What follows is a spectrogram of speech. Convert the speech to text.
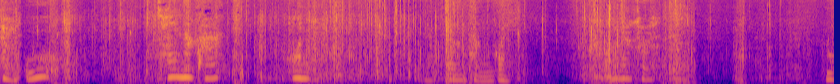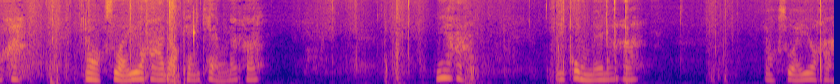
ค่ะอู้ใช่นะคะทุกคนเดี๋ยววางถังก่อนนี่นะคะ ดูค่ะ ดอกสวยอยู่ค่ะ ดอกแข็งๆนะคะ นี่ค่ะเป็นกลุ่มเลยนะคะ ดอกสวยอยู่ค่ะ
